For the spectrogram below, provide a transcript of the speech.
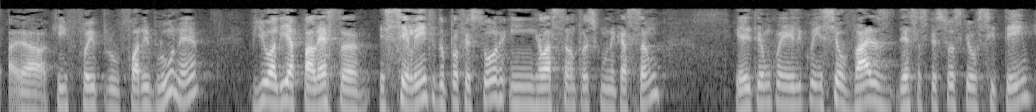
uh, quem foi para o Fore Blue, né? Viu ali a palestra excelente do professor em relação à transcomunicação. Ele, tem um, ele conheceu várias dessas pessoas que eu citei.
